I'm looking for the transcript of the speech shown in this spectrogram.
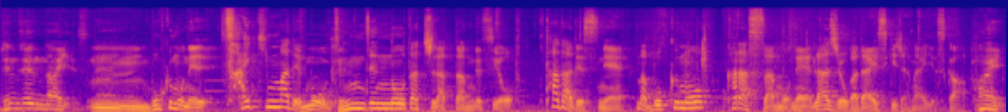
全然ないですうねん。僕もね最近までもう全然ノータッチだったんですよ。ただですね、まあ、僕もカラスさんもねラジオが大好きじゃないですか。はい。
